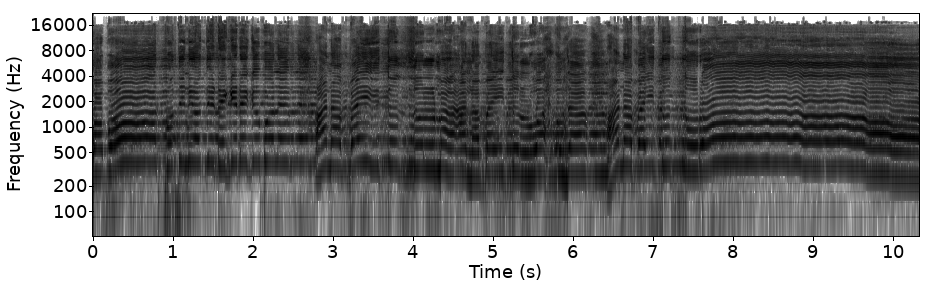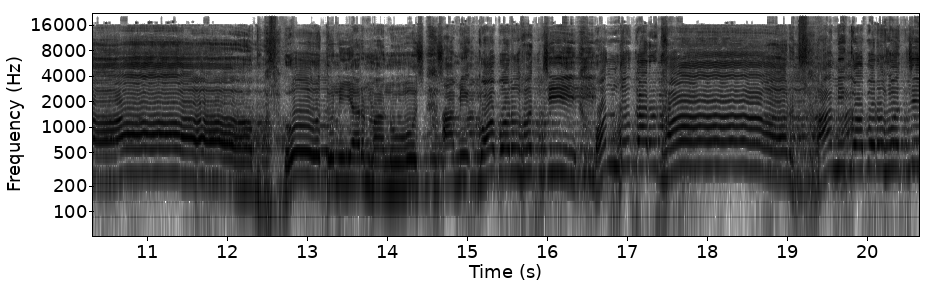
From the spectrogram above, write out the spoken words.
কবর প্রতিনিয়ত ডেকে ডেকে আনা বাইতুল জুলমা আনা বাইতুল ওয়াহদা আনা বাইতুল তুরাব ও দুনিয়ার মানুষ, আমি কবর হচ্ছি অন্ধকার ঘর। আমি কবর হচ্ছি,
